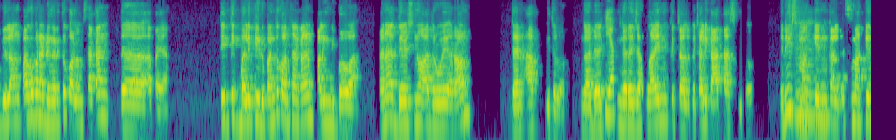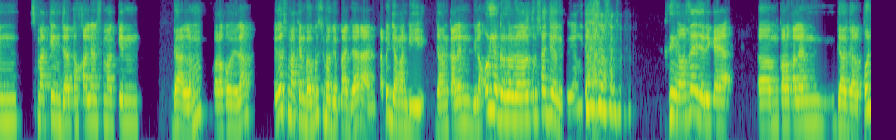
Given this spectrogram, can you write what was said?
bilang, aku pernah dengar itu kalau misalkan the apa ya titik balik kehidupan itu kalau misalkan kalian paling di bawah karena there's no other way around than up gitu loh nggak ada Yap. nggak ada jalan lain kecuali, kecuali ke atas gitu jadi semakin Hmm. semakin semakin jatuh kalian semakin dalam kalau aku bilang itu semakin bagus sebagai pelajaran tapi jangan di jangan kalian bilang oh ya gagal-gagal terus aja gitu yang jangan maksudnya jadi kayak em, kalau kalian gagal pun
